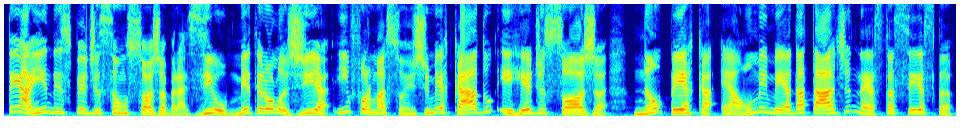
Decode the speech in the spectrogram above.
Tem ainda Expedição Soja Brasil, Meteorologia, Informações de Mercado e Rede Soja. Não perca, é a uma e meia da tarde nesta sexta.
